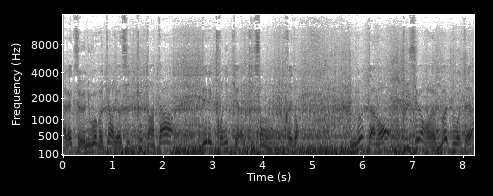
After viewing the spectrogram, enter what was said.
Avec ce nouveau moteur, il y a aussi tout un tas d'électroniques qui sont présents, notamment plusieurs modes moteurs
